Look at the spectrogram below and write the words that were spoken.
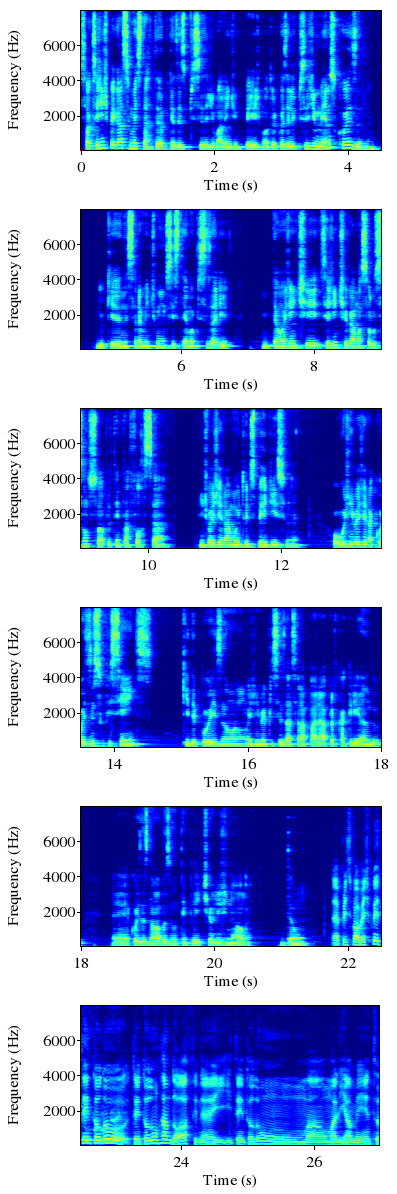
Só que se a gente pegasse uma startup, que às vezes precisa de uma landing page, uma outra coisa, ele precisa de menos coisa, né? do que necessariamente um sistema precisaria. Então, a gente, se a gente tiver uma solução só para tentar forçar, a gente vai gerar muito desperdício, né? Ou a gente vai gerar coisas insuficientes que depois não, a gente vai precisar, sei lá, parar para ficar criando é, coisas novas no template original. Né? Então, é, principalmente porque tem todo, tem todo um handoff, né? E, e tem todo um, uma, um alinhamento.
